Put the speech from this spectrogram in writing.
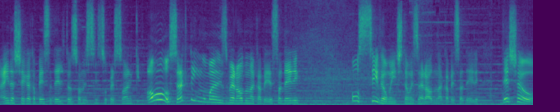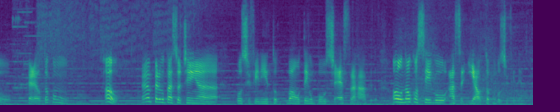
Ainda chega a cabeça dele, transforma-se em Super Sonic. Oh, será que tem uma esmeralda na cabeça dele? Possivelmente tem uma esmeralda na cabeça dele. Deixa eu... Pera, eu tô com... Oh, eu ia perguntar se eu tinha boost infinito. Bom, eu tenho boost extra rápido. Oh, não consigo... Ac... Yeah, eu tô com boost infinito.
